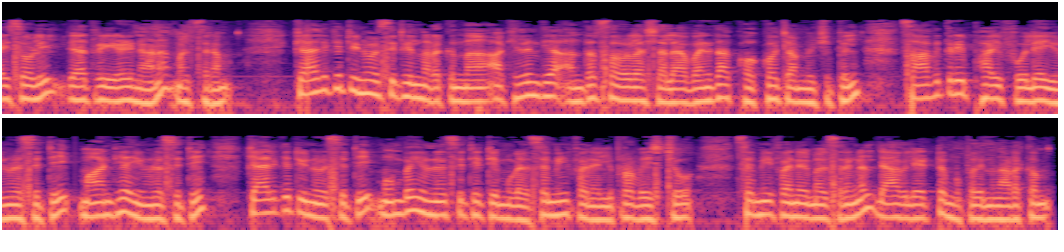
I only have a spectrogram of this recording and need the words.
ഐസോളിൽ രാത്രി ഏഴിനാണ് മത്സരം. കാലിക്കറ്റ് യൂണിവേഴ്സിറ്റിയിൽ നടക്കുന്ന അഖിലേന്ത്യാ അന്തർ സർവകലാശാല വനിതാ ഖോഖോ ചാമ്പ്യൻഷിപ്പിൽ Savitri Savitribai Phule university Mandya university Calicut university Mumbai university ടീമുകൾ സെമിഫൈനലിൽ പ്രവേശിച്ചു. സെമിഫൈനൽ മത്സരങ്ങൾ രാവിലെ എട്ട് മുപ്പതിന് നടക്കും.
